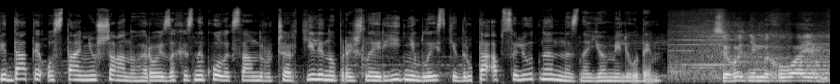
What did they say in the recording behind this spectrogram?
Віддати останню шану герою захиснику Олександру Чертіліну прийшли рідні, близькі, друзі та абсолютно незнайомі люди. Сьогодні ми ховаємо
